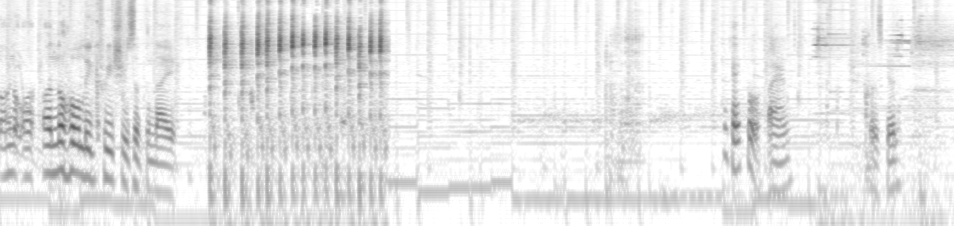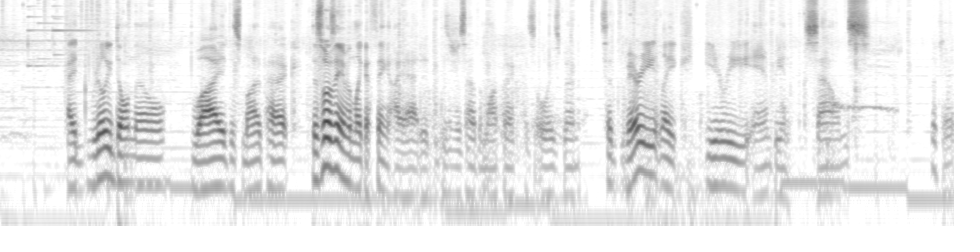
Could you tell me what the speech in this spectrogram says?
un, un unholy creatures of the night. Okay, cool. Iron. That was good. I really don't know why this mod pack. This wasn't even like a thing I added. This is just how the mod pack has always been. It's had very like eerie ambient sounds. Okay,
